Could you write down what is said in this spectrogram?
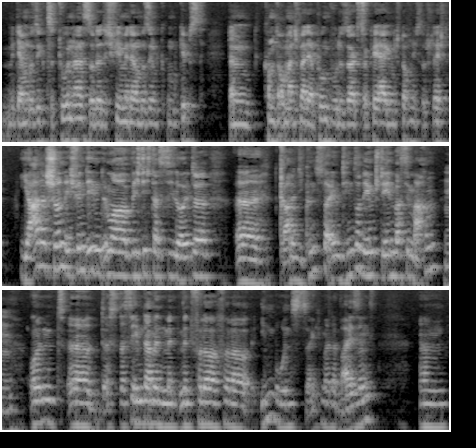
mit der Musik zu tun hast oder dich viel mit der Musik umgibst, dann kommt auch manchmal der Punkt, wo du sagst, okay, eigentlich doch nicht so schlecht. Ja, das schon. Ich finde eben immer wichtig, dass die Leute, äh, gerade die Künstler, eben hinter dem stehen, was sie machen. Hm. Und äh, dass, dass sie eben damit mit, mit voller, voller Inbrunst, sag ich mal, dabei sind. Ähm,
